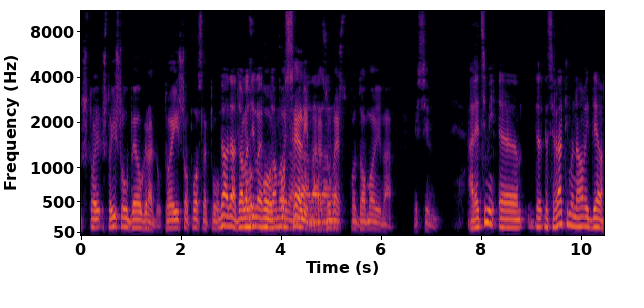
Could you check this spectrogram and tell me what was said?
što je, što je išlo u Beogradu, to je išlo posle po, Da, da, dolazilo je po, po, domovima. po selima, da, da, da, da. razumeš, po domovima. Mislim, A reci mi, e, da, da se vratimo na ovaj deo, e,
